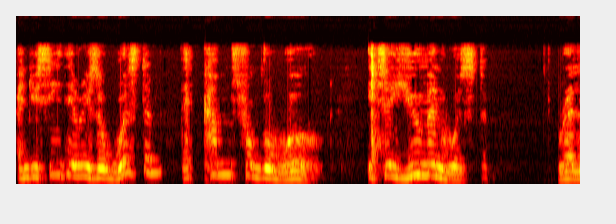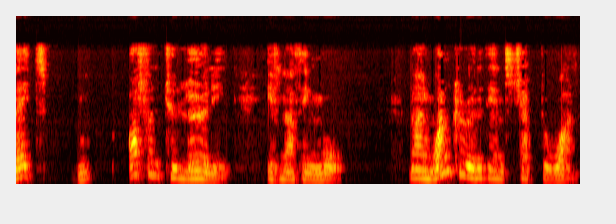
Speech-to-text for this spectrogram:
And you see, there is a wisdom that comes from the world. It's a human wisdom, relates often to learning, if nothing more. Now, in 1 Corinthians chapter 1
